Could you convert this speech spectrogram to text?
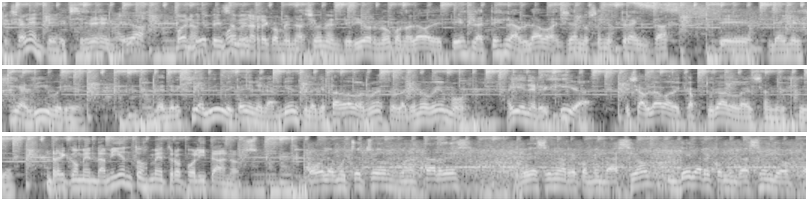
Excelente. Excelente. Ahí va. Bueno, Quedé muy pensando en la recomendación anterior, ¿no? Cuando hablaba de Tesla. Tesla hablaba ya en los años 30 de la energía libre. La energía libre que hay en el ambiente, la que está al lado nuestro, la que no vemos. Hay energía. Ella hablaba de capturarla, esa energía. Recomendamientos metropolitanos. Hola muchachos, buenas tardes. Voy a hacer una recomendación de la recomendación de Octa.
